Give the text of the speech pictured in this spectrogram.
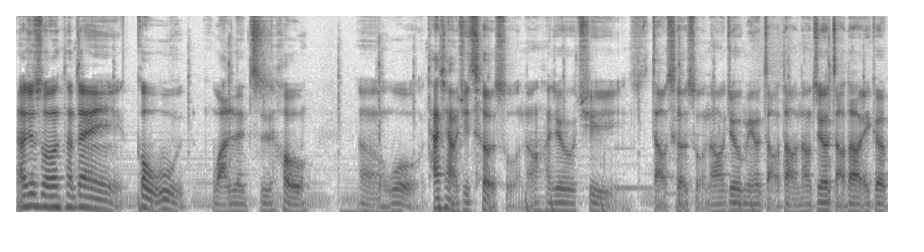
然后就说他在购物完了之后，呃，我他想要去厕所，然后他就去找厕所，然后就没有找到，然后最后找到一个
